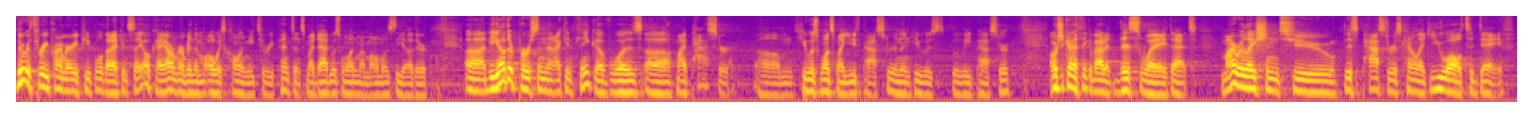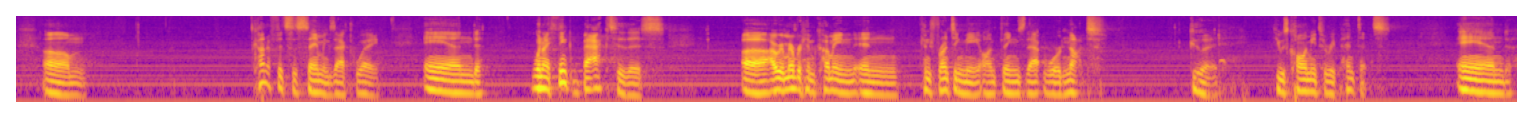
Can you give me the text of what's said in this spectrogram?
there were three primary people that I can say, okay, I remember them always calling me to repentance. My dad was one, my mom was the other. Uh, the other person that I can think of was uh, my pastor. Um, he was once my youth pastor, and then he was the lead pastor. I want you to kind of think about it this way that my relation to this pastor is kind of like you all to Dave. Um, kind of fits the same exact way. And when I think back to this, uh, I remember him coming and confronting me on things that were not good. He was calling me to repentance. And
